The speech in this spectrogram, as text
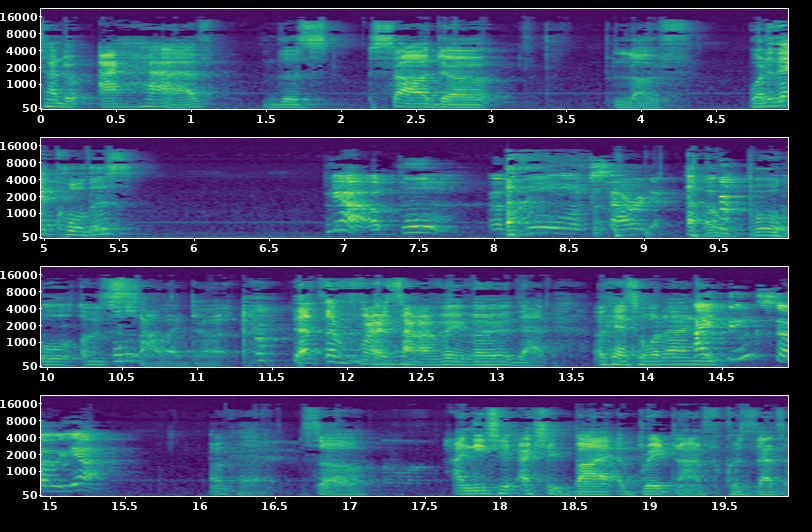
Tando, I have this sourdough loaf. What do they call this? Yeah, a bowl, a bowl of sourdough. A bowl of sourdough. That's the first time I've ever heard that. Okay, so what do I need? I think so. Yeah. Okay, so I need to actually buy a bread knife because that's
